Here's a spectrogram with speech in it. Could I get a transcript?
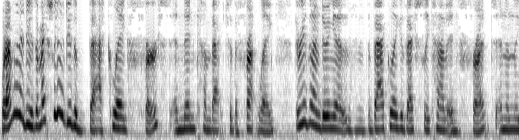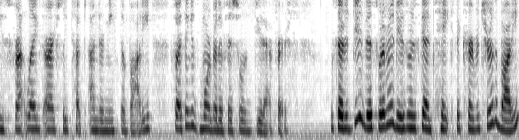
What I'm gonna do is I'm actually gonna do the back leg first and then come back to the front leg. The reason I'm doing it is that the back leg is actually kind of in front and then these front legs are actually tucked underneath the body. So I think it's more beneficial to do that first. So to do this, what I'm gonna do is I'm just gonna take the curvature of the body,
